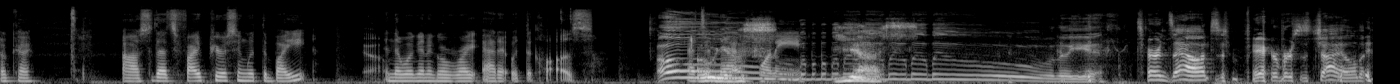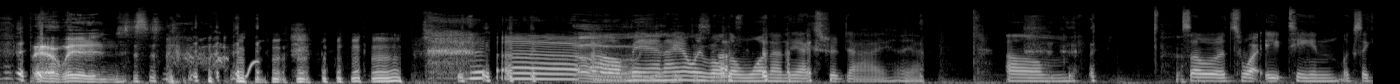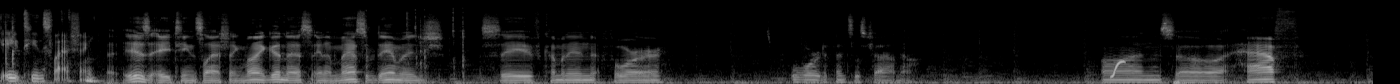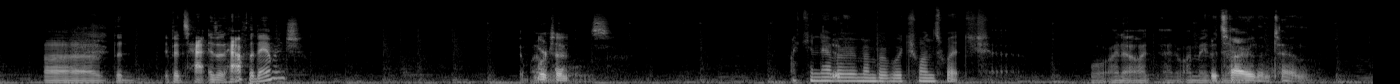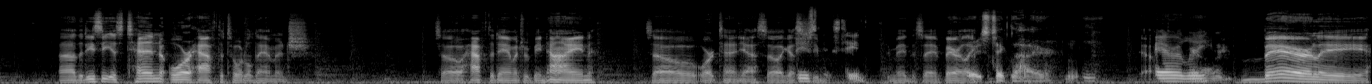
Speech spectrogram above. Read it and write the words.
Okay. Uh, so that's five piercing with the bite, Yeah. and then we're gonna go right at it with the claws. Oh, That's a nat yes. 20. Boo, boo, boo, boo, Yes. boo, boo, boo. The, turns out, bear versus child, bear wins. Uh, oh, Oh, man, you I only rolled a one on the extra die. Yeah. Um. So it's what eighteen? Looks like eighteen slashing. that is 18 slashing. My goodness, and a massive damage save coming in for poor defenseless child now. On so half. Uh, the if it's ha- is it half the damage? Look at my Or 10. I can never remember which one's which. Well, I know I, I, I made If it's it. now. higher than 10. Uh, the DC is 10 or half the total damage. So half the damage would be 9. So, or 10, yeah. So I guess she, she made the save. Barely. Always take the higher. barely. Barely.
